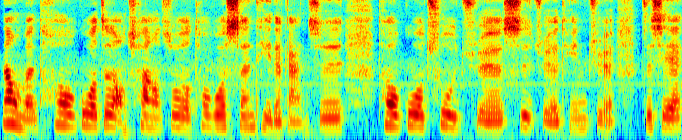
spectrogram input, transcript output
那我们透过这种创作，透过身体的感知，透过触觉、视觉、听觉这些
